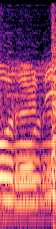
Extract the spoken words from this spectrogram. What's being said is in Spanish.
por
